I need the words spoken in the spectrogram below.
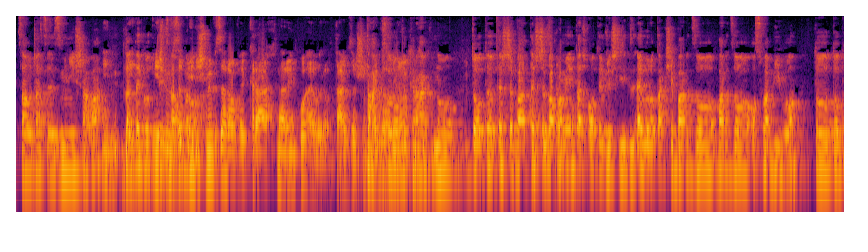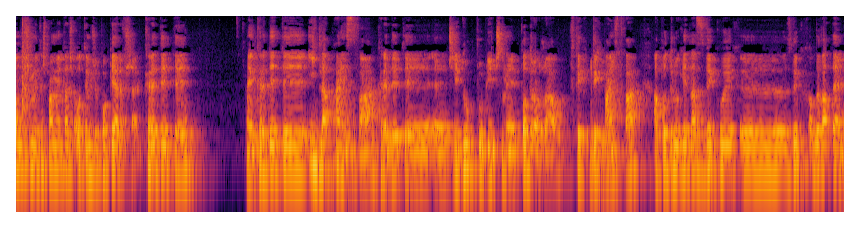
cały czas zmniejszała. Nie, Dlatego tutaj mieliśmy, wzo- mieliśmy wzorowy krach na rynku euro, tak? W zeszłym Tak, tygodniu. wzorowy krach, no to, to też trzeba, też trzeba pamiętać o tym, że jeśli euro tak się bardzo, bardzo osłabiło, to, to, to musimy też pamiętać o tym, że po pierwsze kredyty kredyty i dla państwa, kredyty, e, czyli dług publiczny podrożał w tych, tych państwach, a po drugie dla zwykłych, e, zwykłych obywateli,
